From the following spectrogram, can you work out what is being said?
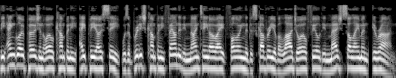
The Anglo-Persian Oil Company was a British company founded in 1908 following the discovery of a large oil field in Majd Soleiman, Iran.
